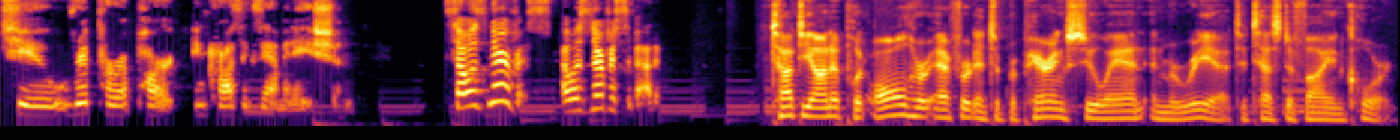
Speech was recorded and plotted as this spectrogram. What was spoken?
to rip her apart in cross examination. So I was nervous. I was nervous about it. Tatiana put all her effort into preparing Sue Ann and Maria to testify in court.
